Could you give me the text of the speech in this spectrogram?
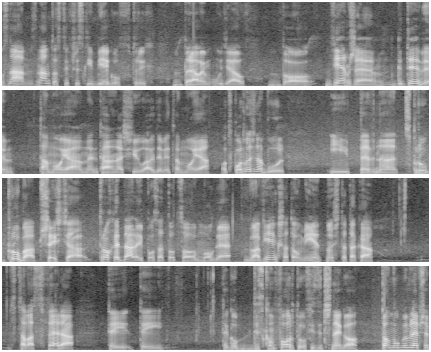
znam, znam to z tych wszystkich biegów, w których brałem udział, bo wiem, że gdybym ta moja mentalna siła, gdyby ta moja odporność na ból i pewna próba przejścia trochę dalej poza to, co mogę, była większa, ta umiejętność, ta taka cała sfera tej, tej, tego dyskomfortu fizycznego, to mógłbym lepsze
